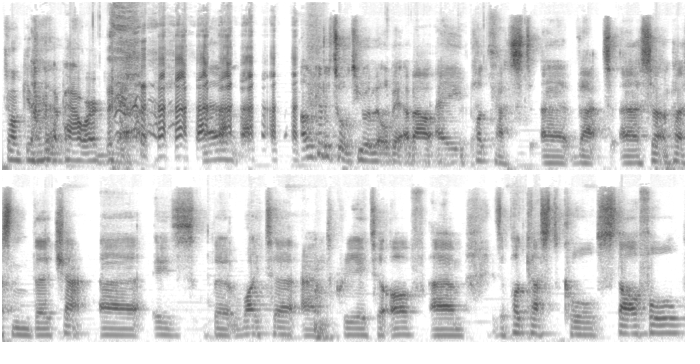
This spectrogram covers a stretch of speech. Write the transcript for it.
Don't give him that power. um, I'm going to talk to you a little bit about a podcast uh, that a certain person in the chat uh, is the writer and creator of. Um, it's a podcast called Starfall.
